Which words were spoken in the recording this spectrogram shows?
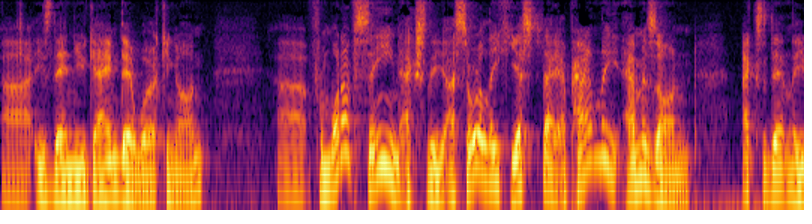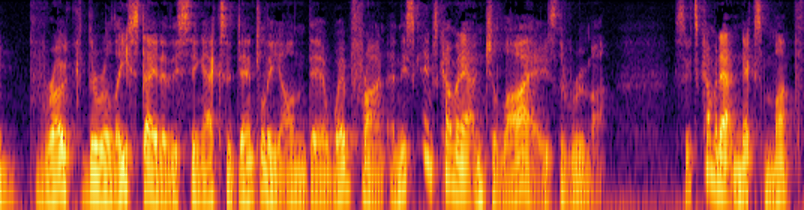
uh, is their new game they're working on. Uh, from what I've seen, actually, I saw a leak yesterday. Apparently, Amazon accidentally broke the release date of this thing accidentally on their web front, and this game's coming out in July, is the rumor. So it's coming out next month.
